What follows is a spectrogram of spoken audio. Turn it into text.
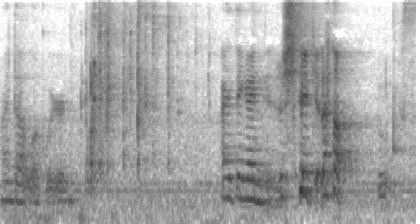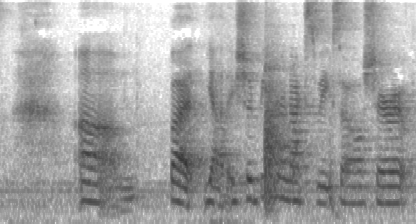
Might that look weird? I think I need to shake it up. Oops. Um, but yeah, they should be here next week. So I'll share it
